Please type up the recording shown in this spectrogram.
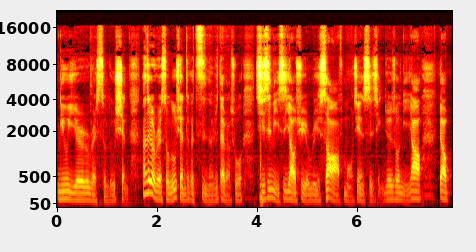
New Year Resolution。那这个 resolution 这个字呢，就代表说，其实你是要去 resolve 某件事情，就是说你要要。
